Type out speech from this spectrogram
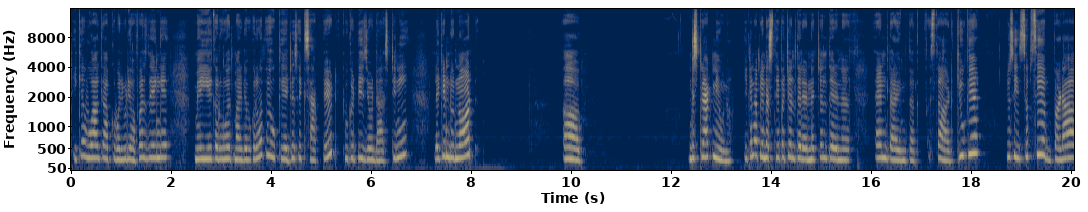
ठीक है? वो आके आपको बड़ी बड़ी ऑफर्स देंगे, मैं ये करूँगा, तुम्हारे लिए वो करूँगा तो ओके जस्ट एक्सेप्टेड क्योंकि इट इज़ योर डेस्टिनी लेकिन डू नॉट डिस्ट्रैक्ट नहीं होना। ठीक है ना? अपने रास्ते पर चलते रहना चलते रहना एंड टाइम तक फसाड क्योंकि सी सबसे बड़ा,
